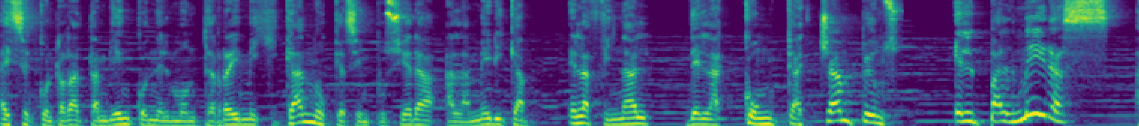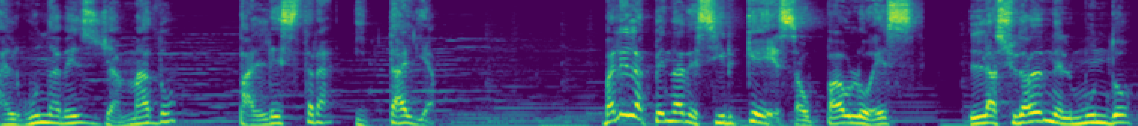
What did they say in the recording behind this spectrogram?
Ahí se encontrará también con el Monterrey mexicano que se impusiera al América en la final de la Conca Champions. El Palmeiras, alguna vez llamado Palestra Italia. Vale la pena decir que Sao Paulo es la ciudad en el mundo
